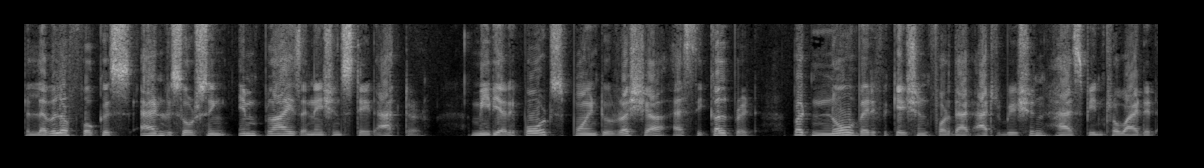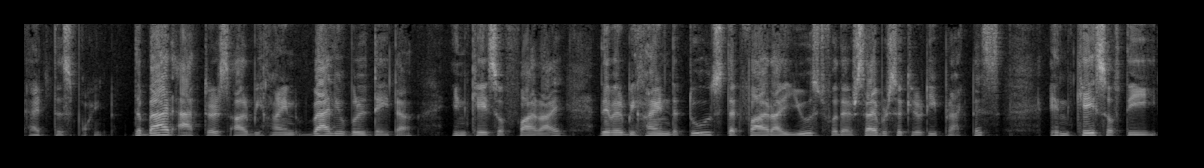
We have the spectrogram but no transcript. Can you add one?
The level of focus and resourcing implies a nation state actor. Media reports point to Russia as the culprit, but no verification for that attribution has been provided at this point. The bad actors are behind valuable data. In case of FireEye, they were behind the tools that FireEye used for their cybersecurity practice. In case of the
